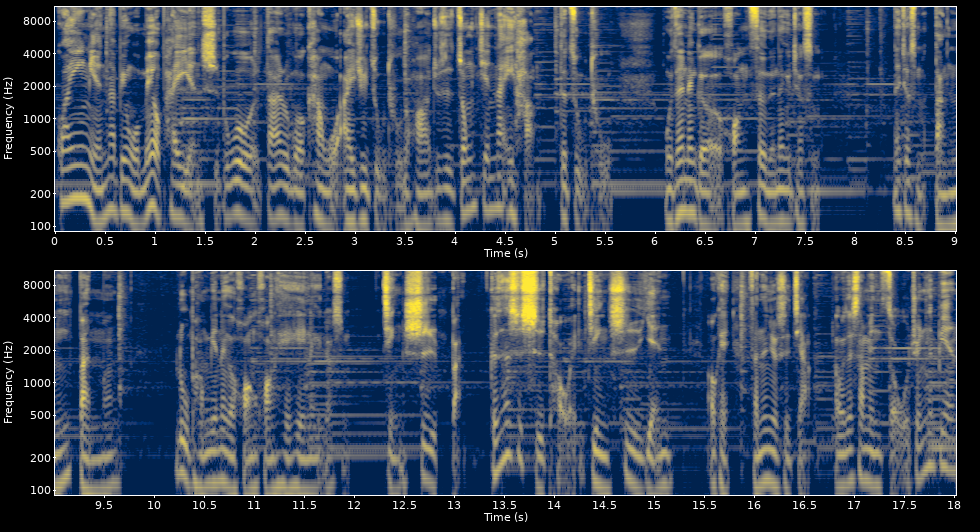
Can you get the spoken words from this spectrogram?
观音岩那边我没有拍岩石，不过大家如果看我 IG 主图的话，就是中间那一行的主图，我在那个黄色的那个叫什么？那叫什么挡泥板吗？路旁边那个黄黄黑黑那个叫什么？警示板？可是它是石头诶，警示岩。OK，反正就是这样。然后我在上面走，我觉得那边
